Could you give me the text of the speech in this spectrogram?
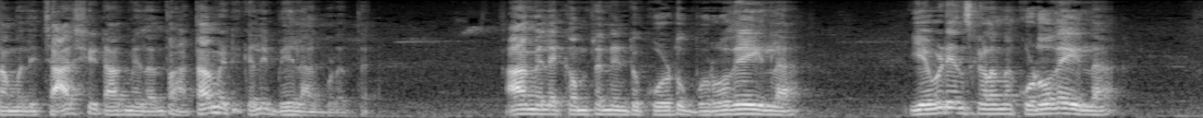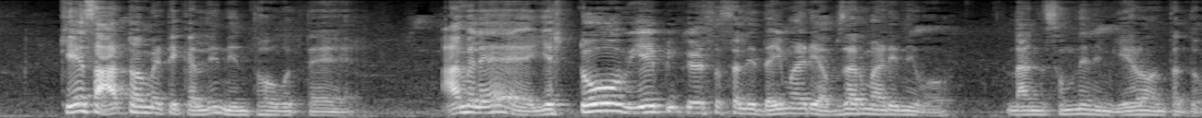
ನಮ್ಮಲ್ಲಿ ಚಾರ್ಜ್ ಶೀಟ್ ಆದ್ಮೇಲೆ ಅಂತೂ ಆಟೋಮೆಟಿಕಲಿ ಬೇಲ್ ಆಗ್ಬಿಡುತ್ತೆ. ಆಮೇಲೆ ಕಂಪ್ಲೇನೆಂಟು ಕೋರ್ಟಿಗೆ ಬರೋದೇ ಇಲ್ಲ. ಎವಿಡೆನ್ಸ್ಗಳನ್ನು ಕೊಡೋದೇ ಇಲ್ಲ. ಕೇಸ್ ಆಟೋಮೆಟಿಕಲ್ಲಿ ನಿಂತು ಹೋಗುತ್ತೆ. ಆಮೇಲೆ ಎಷ್ಟೋ ವಿ ಐ ಪಿ ಕೇಸಸ್ ಅಲ್ಲಿ ದಯಮಾಡಿ ಅಬ್ಸರ್ವ್ ಮಾಡಿ ನೀವು. ನಾನು ಸುಮ್ಮನೆ ನಿಮ್ಗೆ ಹೇಳೋ ಅಂಥದ್ದು.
